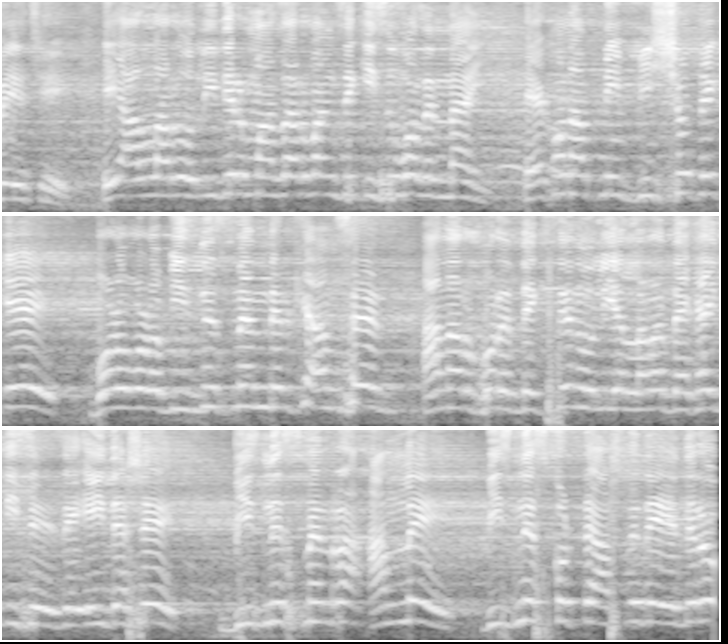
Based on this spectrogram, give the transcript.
হয়েছে। এই আল্লাহর অলিদের মাজার ভাঙছে, কিছু বলেন নাই। এখন আপনি বিশ্ব থেকে বড় বড় বিজনেসম্যানদেরকে আনছেন, আনার পরে দেখছেন অলি আল্লাহরা দেখাই দিছে যে এই দেশে বিজনেসম্যানরা আনলে বিজনেস করতে আসলে এদেরও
